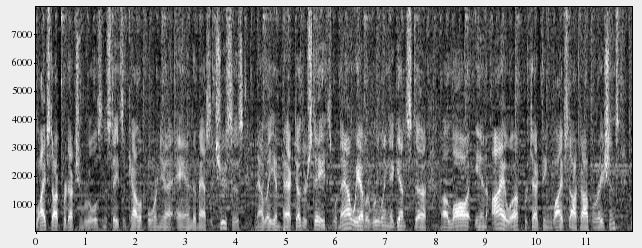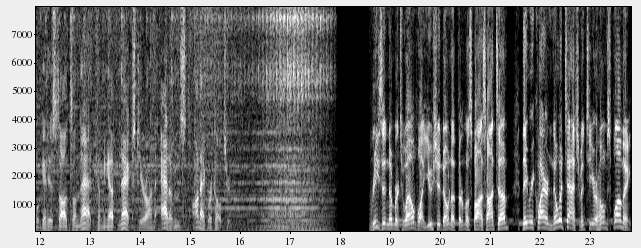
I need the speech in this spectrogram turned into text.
livestock production rules in the states of California and Massachusetts, and how they impact other states. Well, now we have a ruling against uh, a law in Iowa protecting livestock operations. We'll get his thoughts on that coming up next here on Adams on Agriculture. Reason number 12 why you should own a ThermoSpa's hot tub? They require no attachment to your home's plumbing.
